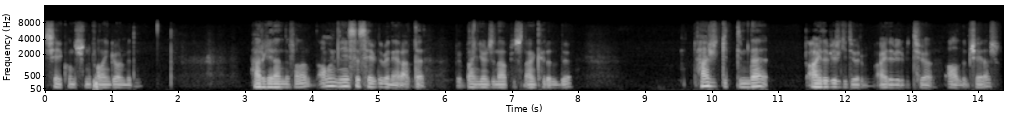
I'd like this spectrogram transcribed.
şey konuştuğunu falan görmedim. Her gelende falan. Ama niyeyse sevdi beni herhalde. Ben görünce ne yapıyorsun Ankara'da diyor. Her gittiğimde ayda bir gidiyorum. Ayda bir bitiyor aldığım şeyler.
